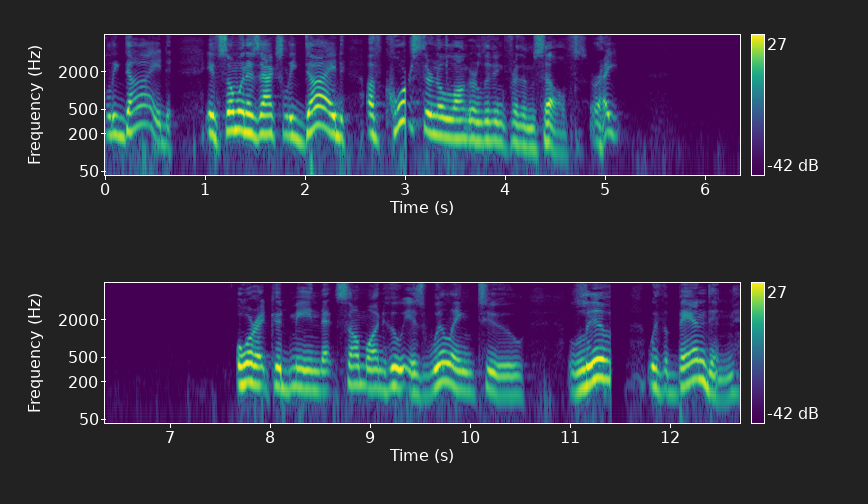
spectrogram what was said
actually died. If someone has actually died, of course they're no longer living for themselves, right? Or it could mean that someone who is willing to live with abandon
